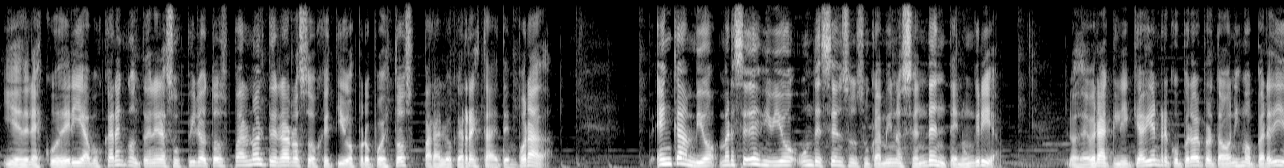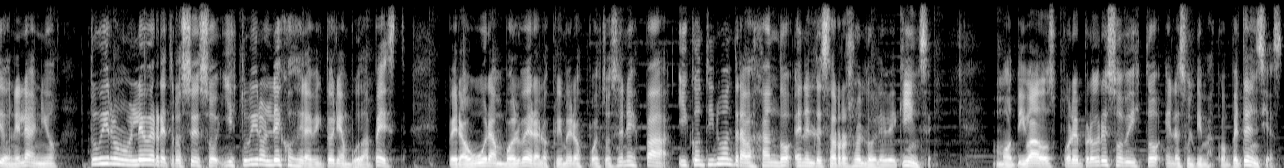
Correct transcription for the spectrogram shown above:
y desde la escudería buscarán contener a sus pilotos para no alterar los objetivos propuestos para lo que resta de temporada. En cambio, Mercedes vivió un descenso en su camino ascendente en Hungría. Los de Brackley, que habían recuperado el protagonismo perdido en el año, tuvieron un leve retroceso y estuvieron lejos de la victoria en Budapest, pero auguran volver a los primeros puestos en Spa y continúan trabajando en el desarrollo del W15, motivados por el progreso visto en las últimas competencias.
